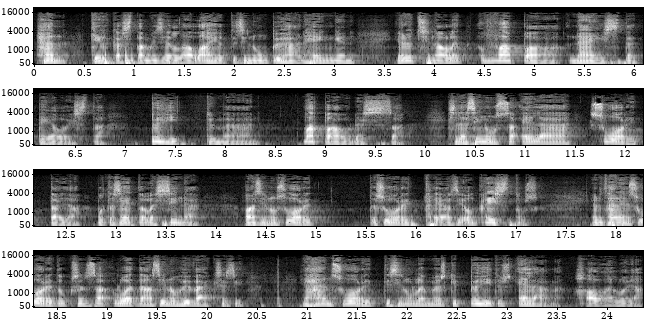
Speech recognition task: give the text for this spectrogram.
Hän kirkastamisella lahjoitti sinun pyhän hengen, ja nyt sinä olet vapaa näistä teoista, pyhittymään vapaudessa, sillä sinussa elää suorittaja, mutta se et ole sinä, vaan sinun suorit, suorittajasi on Kristus. Ja nyt hänen suorituksensa luetaan sinun hyväksesi. Ja hän suoritti sinulle myöskin pyhityselämä. Halleluja.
